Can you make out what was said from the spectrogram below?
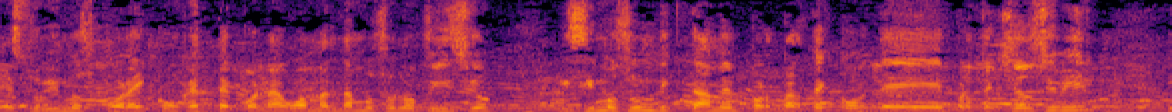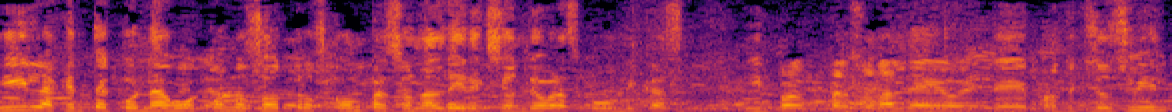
estuvimos por ahí con gente con agua, mandamos un oficio, hicimos un dictamen por parte de Protección Civil y la gente con agua con nosotros, con personal de Dirección de Obras Públicas y personal de, Protección Civil,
